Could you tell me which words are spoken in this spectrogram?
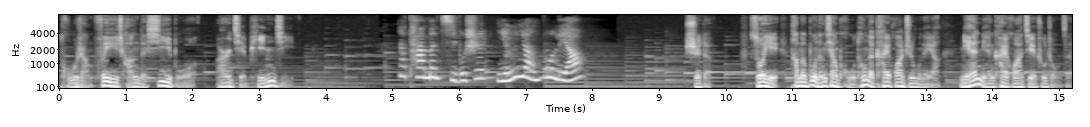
土壤非常的稀薄，而且贫瘠。那它们岂不是营养不良？是的，所以它们不能像普通的开花植物那样年年开花结出种子，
